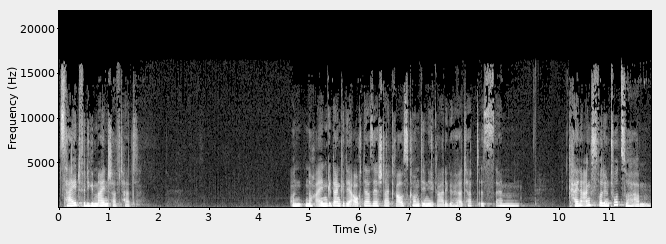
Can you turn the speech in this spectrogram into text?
Zeit für die Gemeinschaft hat. Und noch ein Gedanke, der auch da sehr stark rauskommt, den ihr gerade gehört habt, ist, ähm, keine Angst vor dem Tod zu haben,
